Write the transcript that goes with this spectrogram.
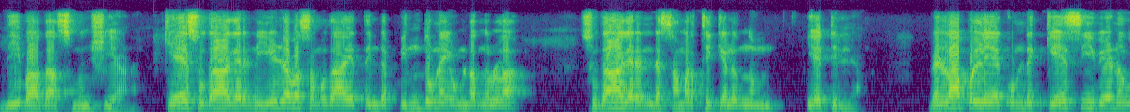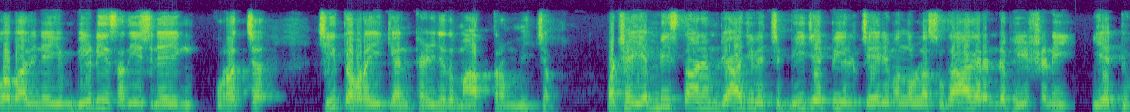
ദീപാദാസ് മുൻഷിയാണ്. കെ സുധാകരൻ ഈഴവ സമുദായത്തിന്റെ പിന്തുണയുണ്ടെന്നുള്ള സുധാകരന്റെ സമർത്ഥിക്കലൊന്നും ഏറ്റില്ല. വെള്ളാപ്പള്ളിയെ കൊണ്ട് കെ സി വേണുഗോപാലിനെയും വി ഡി സതീശിനെയും കുറച്ച് ചീത്ത പറയിക്കാൻ കഴിഞ്ഞത് മാത്രം മിച്ചം. പക്ഷേ എം പി സ്ഥാനം രാജിവെച്ച് ബി ജെ പിയിൽ ചേരുമെന്നുള്ള സുധാകരന്റെ ഭീഷണി ഏറ്റു.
